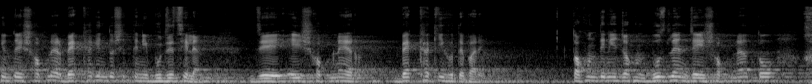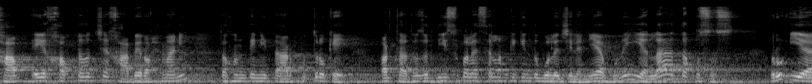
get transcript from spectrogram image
কিন্তু এই স্বপ্নের ব্যাখ্যা কিন্তু সে তিনি বুঝেছিলেন যে এই স্বপ্নের ব্যাখ্যা কি হতে পারে। তখন তিনি যখন বুঝলেন যে এই স্বপ্নে তো খাব, এই খাবটা হচ্ছে খাবে রহমানি, তখন তিনি তার পুত্রকে অর্থাৎ হজরত ইসুফ আলাইসাল্লামকে কিন্তু বলেছিলেন, ইয়া বুনে ইয়ালা তাকুসুস রু ইয়া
